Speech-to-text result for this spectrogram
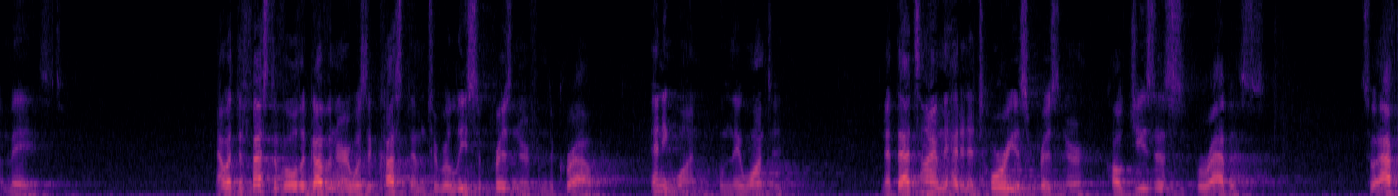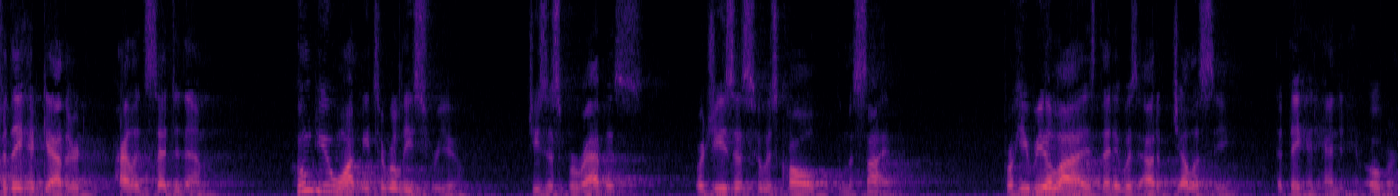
amazed. Now at the festival, the governor was accustomed to release a prisoner from the crowd, anyone whom they wanted. And at that time, they had a notorious prisoner called Jesus Barabbas. So after they had gathered, Pilate said to them, Whom do you want me to release for you? Jesus Barabbas or Jesus who is called the Messiah? For he realized that it was out of jealousy that they had handed him over.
